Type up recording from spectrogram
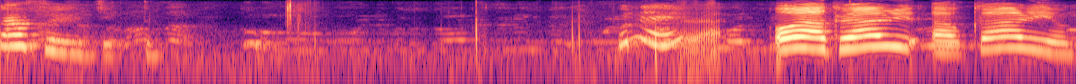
Ben söyleyecektim. Bu ne? O akvaryum. akvaryum.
